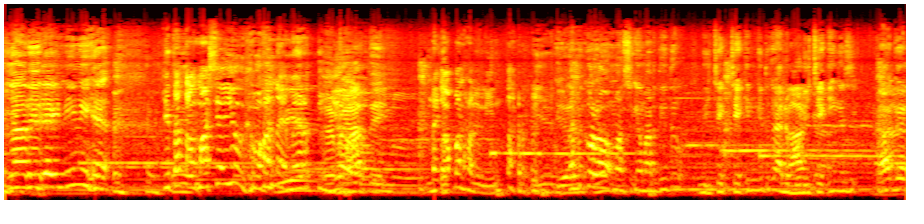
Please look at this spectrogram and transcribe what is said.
Nyari ini ya Kita tamasya yuk ke mana MRT? Ya. Naik kapan Halilintar? Tapi kalau masuk MRT itu dicek-cekin gitu kan ada body checking gak sih? Kagak,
